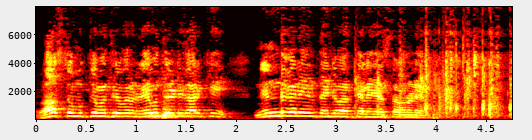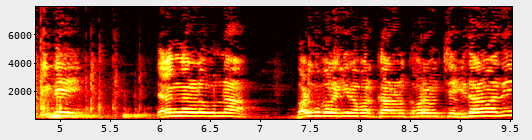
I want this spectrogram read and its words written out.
రాష్ట్ర ముఖ్యమంత్రి రేవంత్ రెడ్డి గారికి నిండుగా నేను ధన్యవాదాలు తెలియజేస్తా ఉన్నాను నేను ఇది తెలంగాణలో ఉన్న బడుగు బలహీన వర్గాలను గౌరవించే విధానం అది.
